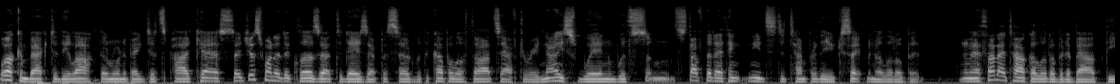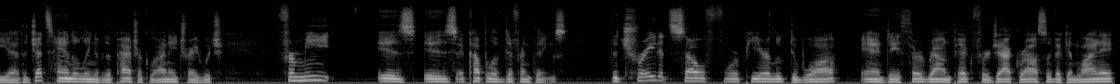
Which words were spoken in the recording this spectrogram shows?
Welcome back to the Locked on Winnipeg Jets podcast. I just wanted to close out today's episode with a couple of thoughts after a nice win with some stuff that I think needs to temper the excitement a little bit. And I thought I'd talk a little bit about the uh, the Jets' handling of the Patrick Laine trade, which for me is is a couple of different things. The trade itself for Pierre Luc Dubois and a third round pick for Jack Roslovic and Laine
